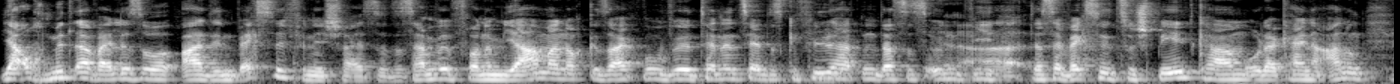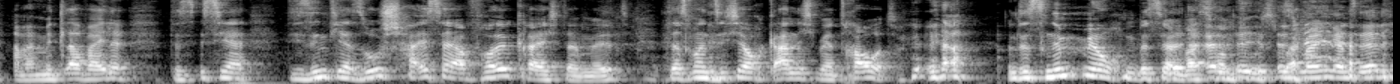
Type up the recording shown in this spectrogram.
ja, auch mittlerweile so, ah, den Wechsel finde ich scheiße. Das haben wir vor einem Jahr mal noch gesagt, wo wir tendenziell das Gefühl hatten, dass es irgendwie, ja. dass der Wechsel zu spät kam oder keine Ahnung. Aber mittlerweile, das ist ja, die sind ja so scheiße erfolgreich damit, dass man sich ja auch gar nicht mehr traut. Ja. Und das nimmt mir auch ein bisschen was vom Fußball. Ich meine ganz ehrlich,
